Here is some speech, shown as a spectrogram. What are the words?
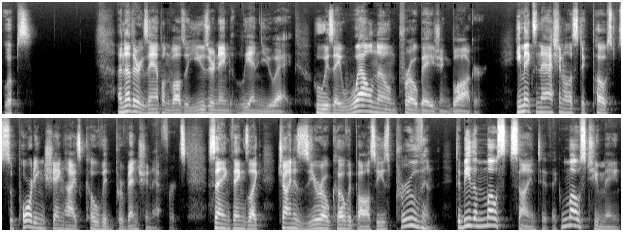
Whoops. Another example involves a user named Lian Yue, who is a well known pro Beijing blogger. He makes nationalistic posts supporting Shanghai's COVID prevention efforts, saying things like China's zero COVID policy is proven to be the most scientific, most humane,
